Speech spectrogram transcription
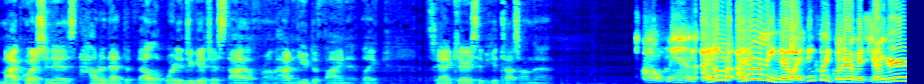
My question is, how did that develop? Where did you get your style from? How did you define it? Like, it's kind of curious if you could touch on that. Oh man, I don't I don't really know. I think like when I was younger,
